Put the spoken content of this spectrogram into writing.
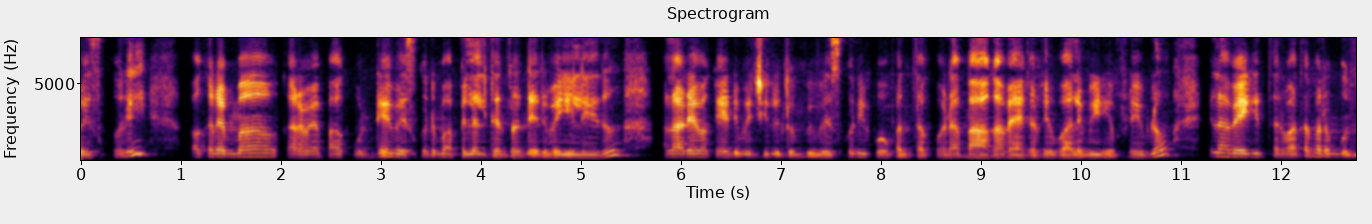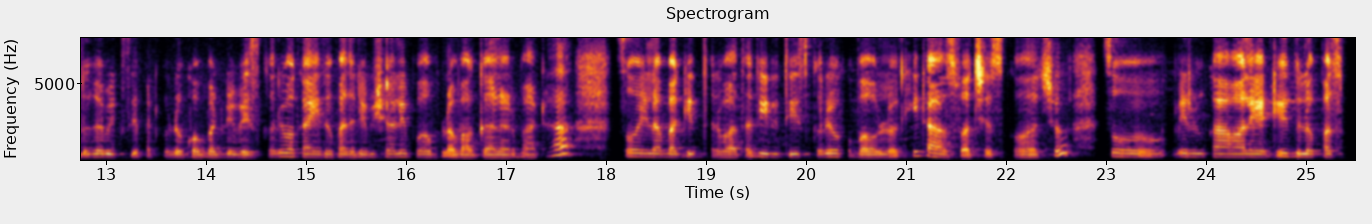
వేసుకొని ఒక రెమ్మ కరివేపాకు ఉంటే వేసుకొని మా పిల్లలు తినడం నేను వేయలేదు అలానే ఒక ఎండుమిర్చిని తుంపి వేసుకొని పోపు అంతా కూడా బాగా వేగనివ్వాలి మీడియం ఫ్లేమ్లో. ఇలా వేగిన తర్వాత మనం ముందుగా మిక్సీ పట్టుకున్న కొబ్బరిని వేసుకొని ఒక ఐదు పది నిమిషాలు పోపులో మగ్గాలన్నమాట. సో ఇలా మగ్గిన తర్వాత దీన్ని తీసుకొని ఒక బౌల్లోకి ట్రాన్స్ఫర్ చేసుకోవచ్చు. సో మీరు కావాలి అంటే ఇందులో పసుపు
